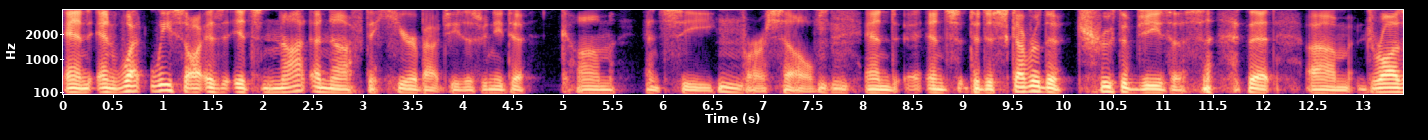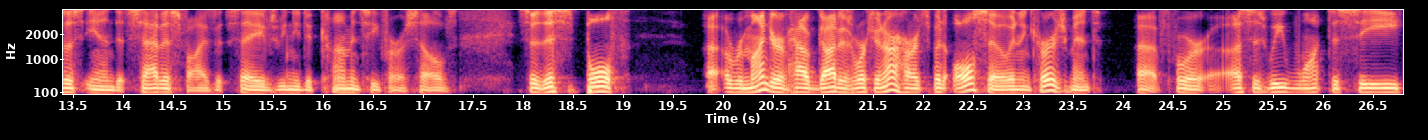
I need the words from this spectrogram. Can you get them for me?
and and what we saw is it's not enough to hear about Jesus. We need to come and see Hmm. for ourselves Mhm. and and to discover the truth of Jesus that um, draws us in, that satisfies, that saves. We need to come and see for ourselves. So this is both a, a reminder of how God has worked in our hearts, but also an encouragement uh, for us as we want to see.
